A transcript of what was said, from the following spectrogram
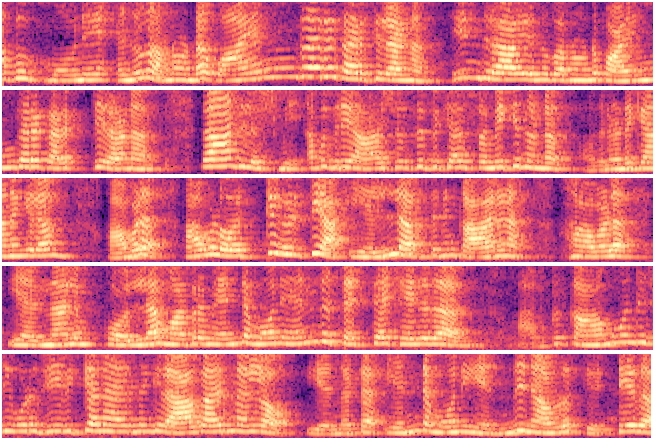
അപ്പൊ മോനെ എന്ന് പറഞ്ഞുകൊണ്ട് ഭയങ്കര കരച്ചിലാണ്. ഇന്ദ്ര എന്ന് പറഞ്ഞുകൊണ്ട് ഭയങ്കര കരച്ചിലാണ് രാജലക്ഷ്മി. അപ്പൊ ഇവരെ ആശ്വസിപ്പിക്കാൻ ശ്രമിക്കുന്നുണ്ട്. അതിനിടയ്ക്കാണെങ്കിലും അവൾ അവൾ ഒറ്റ ഒരുത്തിയാ എല്ലാത്തിനും കാരണം അവൾ. എന്നാലും കൊല്ലാൻ മാത്രം എന്റെ മോനെ എന്ത് തെറ്റാ ചെയ്തത്? അവക്ക് കാമുകന്റെ ജീവിടെ ജീവിക്കാനായിരുന്നെങ്കിൽ ആകായിരുന്നല്ലോ. എന്നിട്ട് എന്റെ മോനെ എന്തിനാ അവൾ കെട്ടിയത്?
